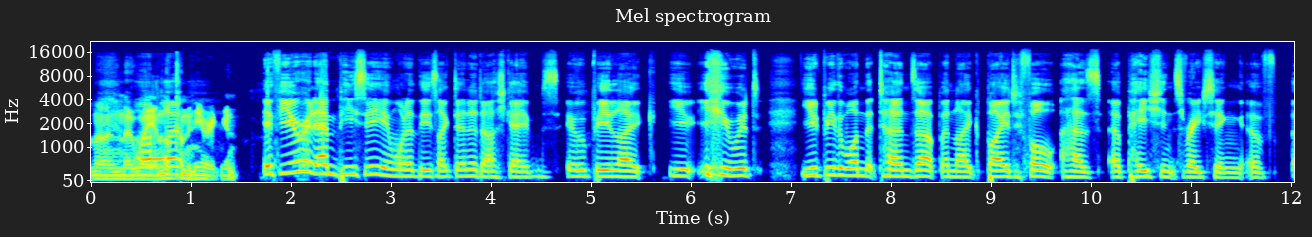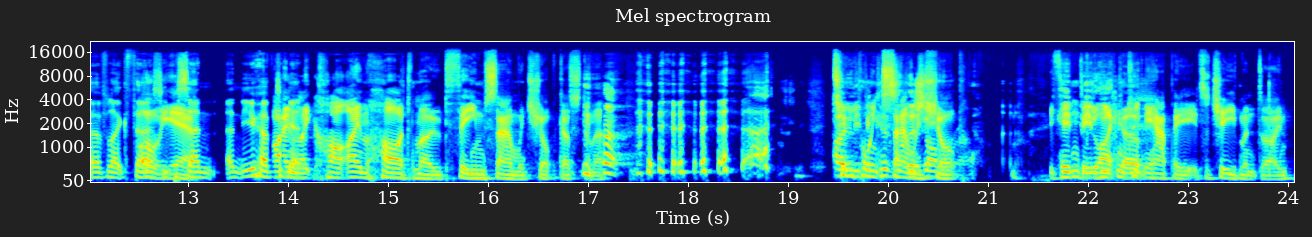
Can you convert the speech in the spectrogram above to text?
no, no way, I'm Uh, not coming here again. if you were an NPC in one of these like dinner dash games, it would be like you you would you'd be the one that turns up and like by default has a patience rating of of like Oh, thirty yeah. percent, and you have to I'm get like, hard, I'm hard mode theme sandwich shop customer. Two Only point because the sandwich genre. shop. If He'd you can, be if you like can a- keep me happy, it's achievement time.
